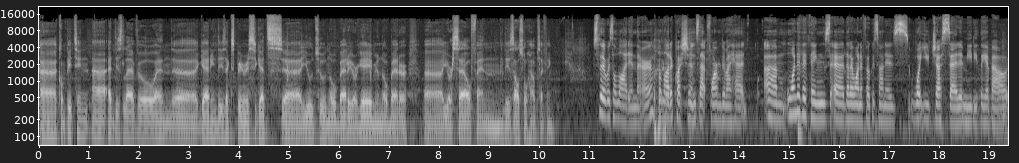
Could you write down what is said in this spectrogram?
uh, competing uh, at this level and uh, getting this experience gets uh, you to know better your game, you know better uh, yourself, and this also helps, I think. So there was a lot in there, a lot of questions that formed in my head. Um, one of the things uh, that I want to focus on is what you just said immediately about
